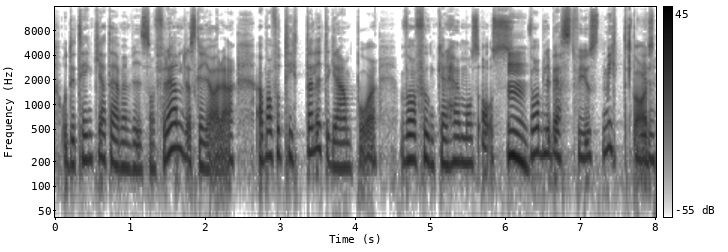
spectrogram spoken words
och det tänker jag att även vi som föräldrar ska göra. Att man får titta lite grann på vad funkar hemma hos oss. Vad blir bäst för just mitt barn? Mm.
